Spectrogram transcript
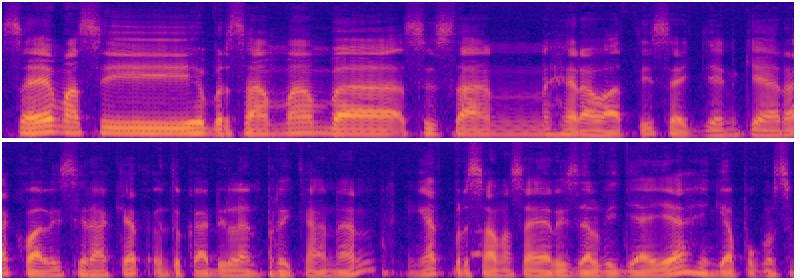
Saya masih bersama Mbak Susan Herawati, Sekjen Kiara Koalisi Rakyat untuk Keadilan Perikanan. Ingat bersama saya Rizal Wijaya hingga pukul 10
